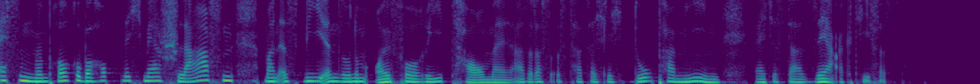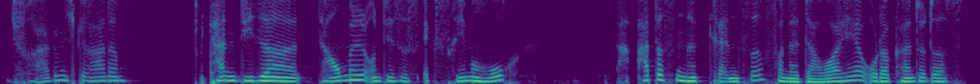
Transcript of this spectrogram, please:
essen, man braucht überhaupt nicht mehr schlafen, man ist wie in so einem Euphorietaumel. Also das ist tatsächlich Dopamin, welches da sehr aktiv ist. Ich frage mich gerade, kann dieser Taumel und dieses extreme Hoch, hat das eine Grenze von der Dauer her oder könnte das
